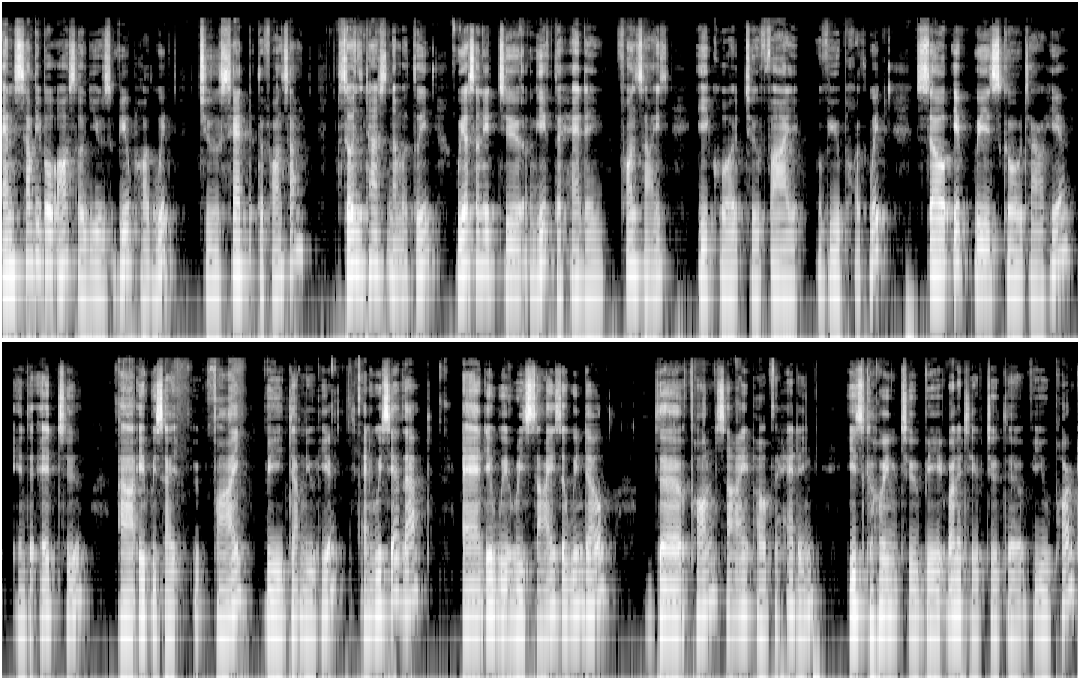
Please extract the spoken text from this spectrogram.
And some people also use viewport width to set the font size. So in the task number 3, we also need to give the heading font size equal to 5 viewport width. So if we scroll down here in the H2, uh, if we say 5 VW here, and we save that, and if we resize the window, the font size of the heading is going to be relative to the viewport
